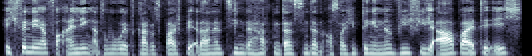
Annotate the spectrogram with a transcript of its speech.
ich finde ja vor allen Dingen, also wo wir jetzt gerade das Beispiel Alleinerziehende hatten, das sind dann auch solche Dinge, ne? wie viel arbeite ich,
